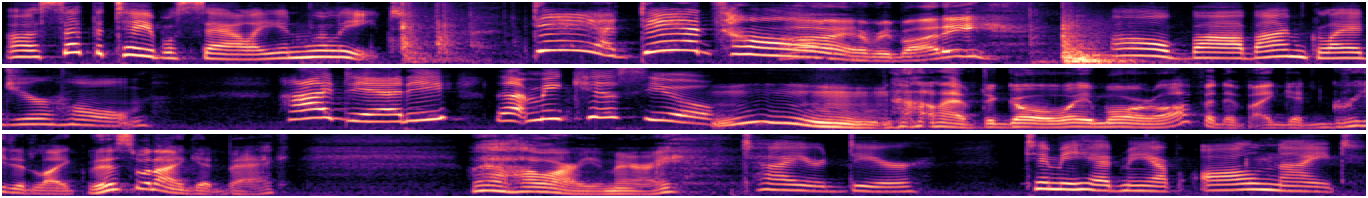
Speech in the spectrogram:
Uh, set the table, Sally, and we'll eat. Dad! Dad's home! Hi, everybody. Oh, Bob, I'm glad you're home. Hi, Daddy. Let me kiss you. Mmm, I'll have to go away more often if I get greeted like this when I get back. Well, how are you, Mary? Tired, dear. Timmy had me up all night.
